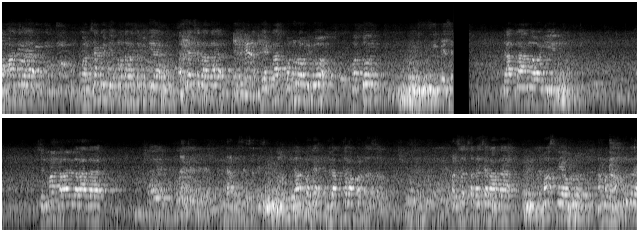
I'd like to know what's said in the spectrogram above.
ಸಮಾಜದ ಬನಶಂಕರಿ ಜೀರ್ಣೋದ್ಧಾರ ಸಮಿತಿಯ ಅಧ್ಯಕ್ಷರಾದ ಏಕನಾಥ್ ಕೊಣ್ಣೂರ್ ಅವರಿಗೂ ಮತ್ತು ಜಾತ್ರಾ ಅಂಗವಾಗಿ ಸಿನಿಮಾ ಕಲಾವಿದರಾದ ವಿಧಾನಸಭಾ ಪರಿಷತ್ ಸದಸ್ಯರಾದ ಉಮಾಶ್ರೀ ಅವರು ನಮ್ಮ ರಾಮದುರ್ಗದ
